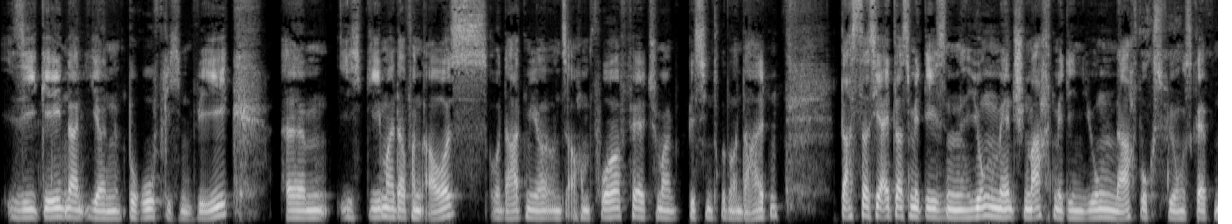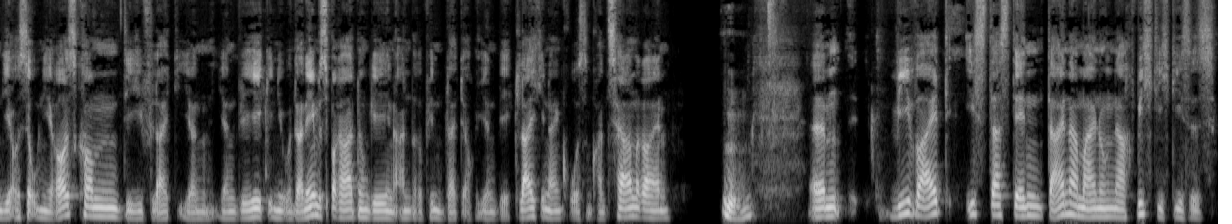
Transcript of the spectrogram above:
Sie gehen dann ihren beruflichen Weg. Ähm, ich gehe mal davon aus, und da hatten wir uns auch im Vorfeld schon mal ein bisschen drüber unterhalten, dass das ja etwas mit diesen jungen Menschen macht, mit den jungen Nachwuchsführungskräften, die aus der Uni rauskommen, die vielleicht ihren, ihren Weg in die Unternehmensberatung gehen, andere finden vielleicht auch ihren Weg gleich in einen großen Konzern rein. Mhm. Ähm, wie weit ist das denn deiner Meinung nach wichtig, dieses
